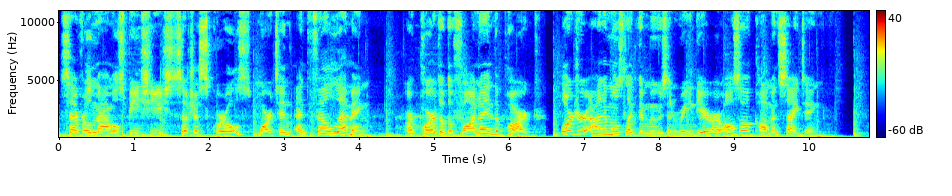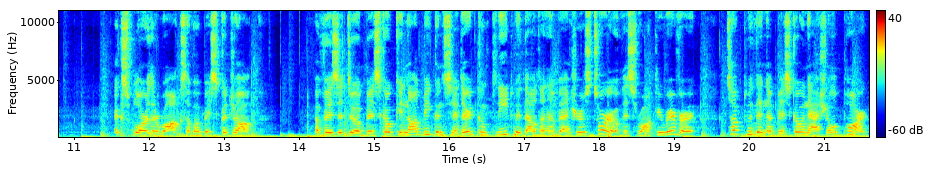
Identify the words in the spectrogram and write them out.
Several mammal species such as squirrels, marten, and fell lemming are part of the fauna in the park. Larger animals like the moose and reindeer are also a common sighting. Explore the rocks of Abisko Jock. A visit to Abisko cannot be considered complete without an adventurous tour of this rocky river tucked within Abisko National Park.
